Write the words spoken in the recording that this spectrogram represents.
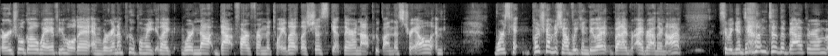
urge will go away if you hold it. And we're gonna poop when we, like, we're not that far from the toilet. Let's just get there and not poop on this trail. And worst push come to shove, we can do it, but I'd, I'd rather not. So we get down to the bathroom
